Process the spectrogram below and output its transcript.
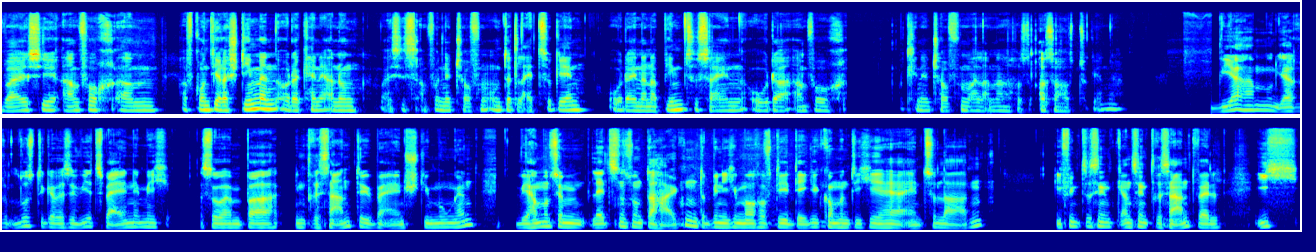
weil sie einfach ähm, aufgrund ihrer Stimmen oder keine Ahnung, weil sie es einfach nicht schaffen, unter die Leute zu gehen oder in einer BIM zu sein oder einfach nicht schaffen, allein außer Haus zu gehen. Ja. Wir haben ja lustigerweise, wir zwei nämlich so ein paar interessante Übereinstimmungen. Wir haben uns letztens unterhalten, da bin ich immer auch auf die Idee gekommen, dich hierher einzuladen. Ich finde das ganz interessant, weil ich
